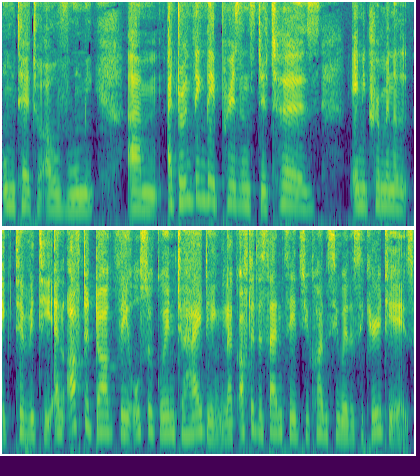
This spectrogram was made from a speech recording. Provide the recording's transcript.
umteto awuvumi. Um, I don't think their presence deters any criminal activity. And after dark, they also go into hiding. Like after the sun sets, you can't see where the security is.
